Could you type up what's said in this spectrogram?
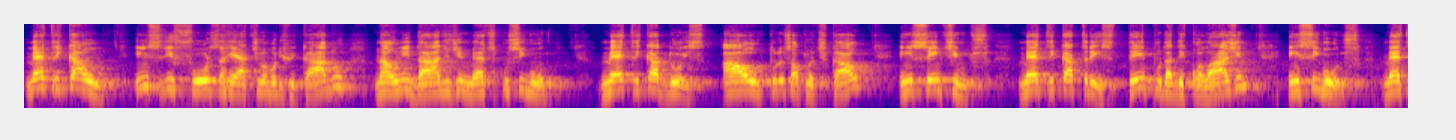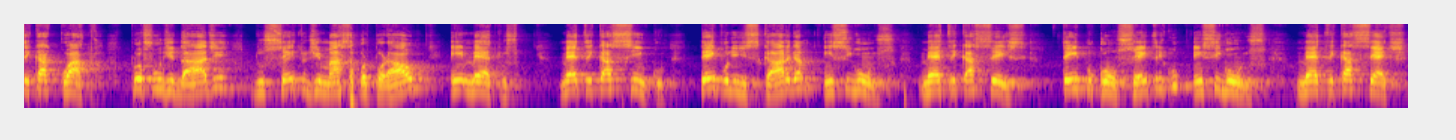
métrica 1, índice de força reativa modificado na unidade de metros por segundo. Métrica 2, a altura do salto vertical em centímetros. Métrica 3, tempo da decolagem em segundos. Métrica 4, profundidade do centro de massa corporal em metros. Métrica 5, tempo de descarga em segundos. Métrica 6, tempo concêntrico em segundos. Métrica 7,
